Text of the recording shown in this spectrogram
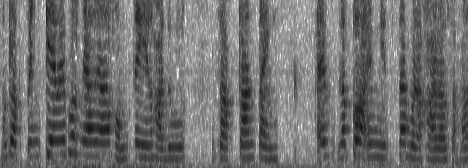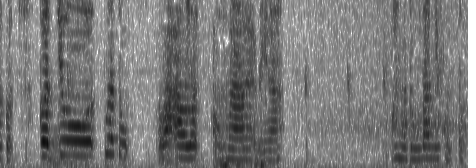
มันกับเป็นเกมไอ้พวกแนวแนวของจีนนะคะดูจากการแต่งไอ้แล้วก็ไอ้มีด้านบนราคาเราสามารถกดกดยูเพื่อดูว่าเอารถออกมาแบบนี้นะเอามาตรงด้านนี้ฝนตก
